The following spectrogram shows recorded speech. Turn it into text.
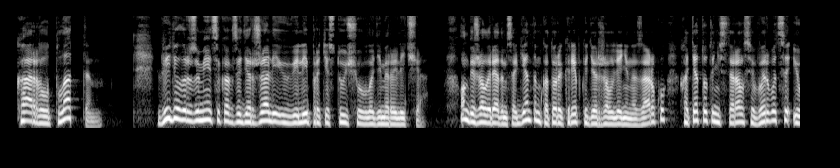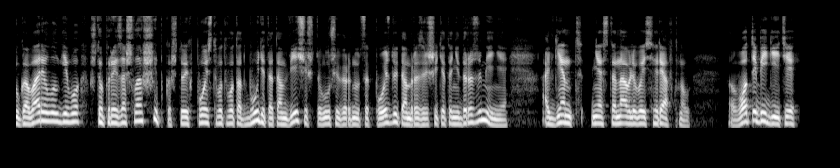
Карл Платтен видел, разумеется, как задержали и увели протестующего Владимира Ильича. Он бежал рядом с агентом, который крепко держал Ленина за руку, хотя тот и не старался вырваться и уговаривал его, что произошла ошибка, что их поезд вот-вот отбудет, а там вещи, что лучше вернуться к поезду и там разрешить это недоразумение. Агент, не останавливаясь, рявкнул. «Вот и бегите,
